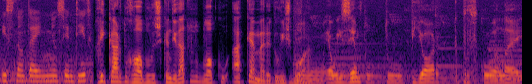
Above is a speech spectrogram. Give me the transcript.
Isso não tem nenhum sentido. Ricardo Robles, candidato do Bloco à Câmara de Lisboa. É o exemplo do pior que provocou a lei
